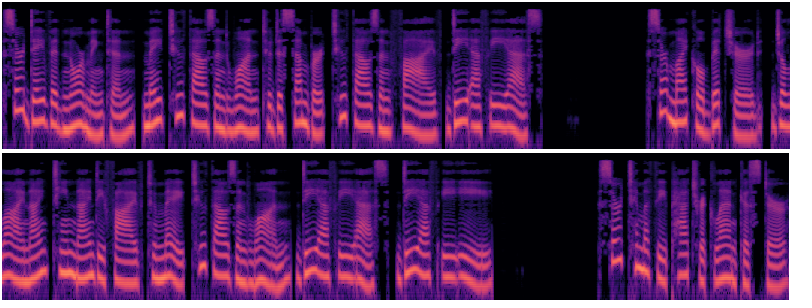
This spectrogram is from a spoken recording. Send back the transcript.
Sir David Normington, May 2001 to December 2005, DFES. Sir Michael Bichard, July 1995 to May 2001, DFES, DFEE. Sir Timothy Patrick Lankester,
